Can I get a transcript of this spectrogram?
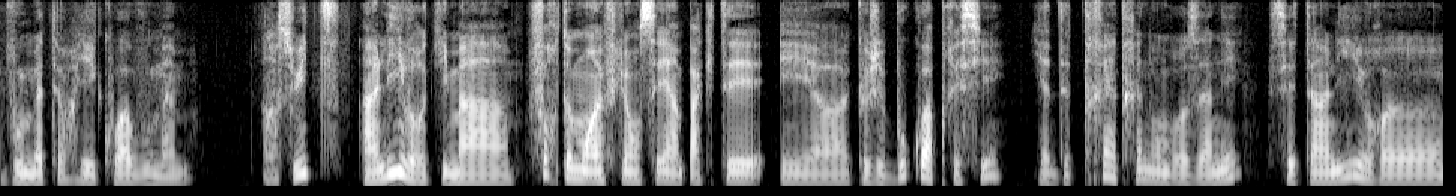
vous metteriez quoi vous-même? Ensuite, un livre qui m'a fortement influencé, impacté et euh, que j'ai beaucoup apprécié il y a de très très nombreuses années, c'est un livre euh,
